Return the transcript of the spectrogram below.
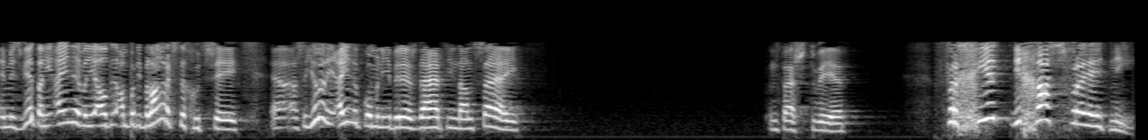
en mens weet aan die einde wil jy altyd amper die belangrikste goed sê. Uh, as jy aan die einde kom in Hebreërs 13 dan sê hy in vers 2 Vergeet die gasvryheid nie.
